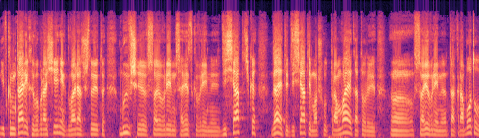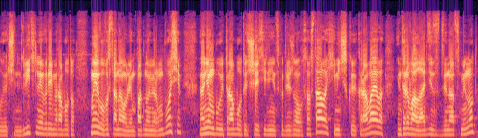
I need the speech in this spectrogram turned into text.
и в комментариях, и в обращениях говорят, что это бывшее в свое время, советское время, десяточка. Да, это десятый маршрут трамвая, который э, в свое время так работал и очень длительное время работал. Мы его восстанавливаем под номером 8. На нем будет работать 6 единиц подвижного состава, химическое Караваево, интервалы 11-12 минут.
